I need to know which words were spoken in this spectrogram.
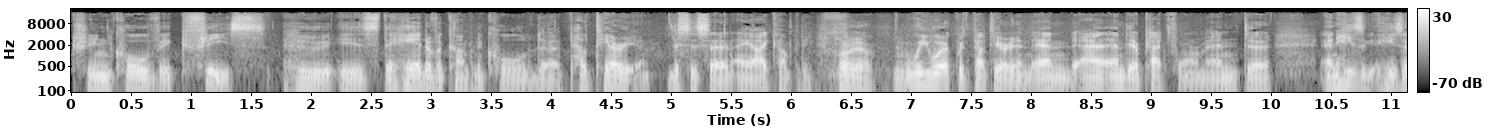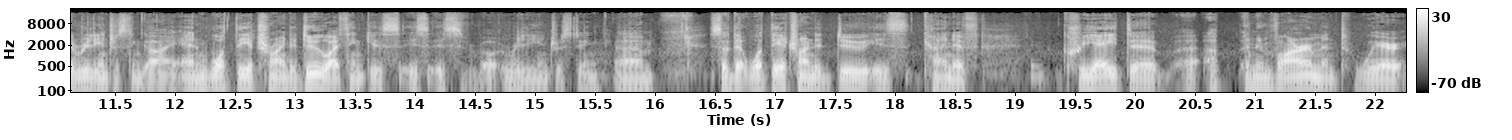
Crnkovic-Friis, who is the head of a company called uh, Peltarion. This is an AI company. Oh yeah, mm. we work with Peltarion and and, their platform, and uh, and he's he's a really interesting guy. And what they're trying to do, I think, is is is really interesting. Um, so that what they're trying to do is kind of create a, a, an environment where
